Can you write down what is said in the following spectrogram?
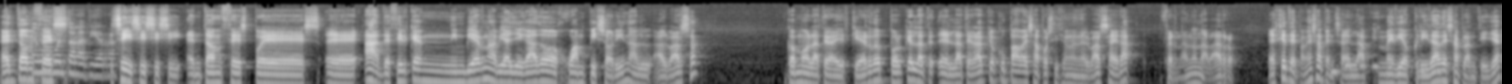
Entonces. Hemos vuelto a la tierra. Sí, sí, sí, sí. Entonces, pues. Eh, ah, decir que en invierno había llegado Juan Pisorín al, al Barça como lateral izquierdo, porque el, el, lateral que ocupaba esa posición en el Barça era Fernando Navarro. Es que te pones a pensar en la mediocridad de esa plantilla.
